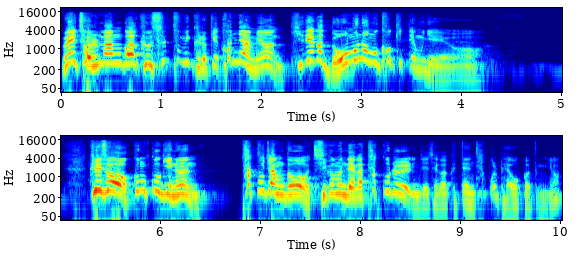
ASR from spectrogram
왜 절망과 그 슬픔이 그렇게 컸냐면 기대가 너무너무 컸기 때문이에요. 그래서 꿈꾸기는 탁구장도 지금은 내가 탁구를 이제 제가 그때는 탁구를 배웠거든요.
